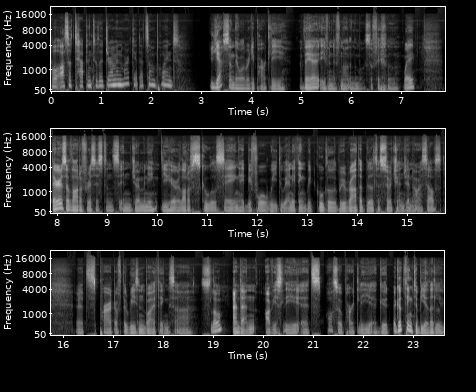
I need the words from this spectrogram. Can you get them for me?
will also tap into the German market at some point? Yes, and they're already partly there, even if not in the most official way. There is a lot of resistance in Germany. You hear a lot of schools saying, hey, before we do anything with Google, we rather build a search engine ourselves. It's part of the reason why things are slow. And then obviously it's also partly a good a good thing to be a little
